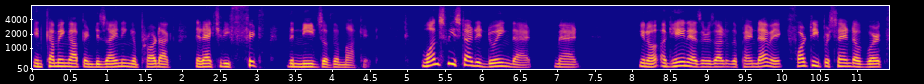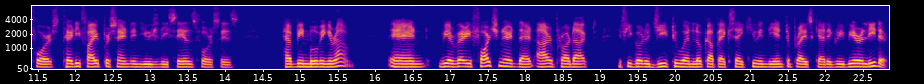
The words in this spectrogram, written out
in coming up and designing a product that actually fit the needs of the market. Once we started doing that, Matt, you know, again, as a result of the pandemic, 40% of workforce, 35% in usually sales forces have been moving around. And we are very fortunate that our product, if you go to G2 and look up XIQ in the enterprise category, we are a leader.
